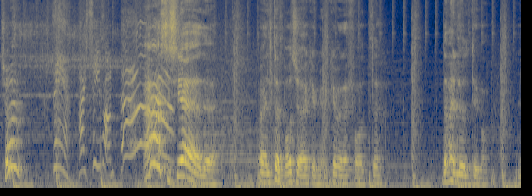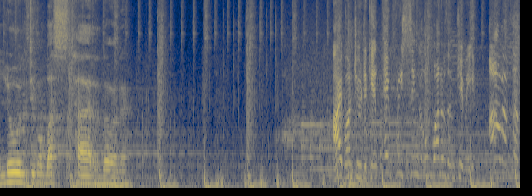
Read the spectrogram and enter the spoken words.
Cioè? Ah, si siede! Beh, il tempo c'è che, che me ne fotte. Dov'è l'ultimo? L'ultimo bastardone. I want you to kill every single one of them, Jimmy. All of them.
